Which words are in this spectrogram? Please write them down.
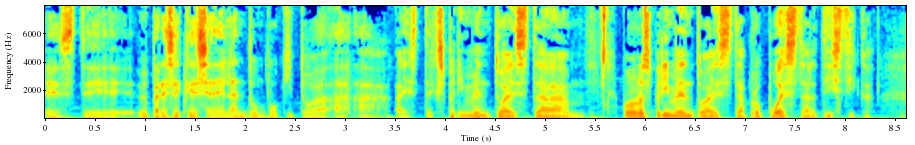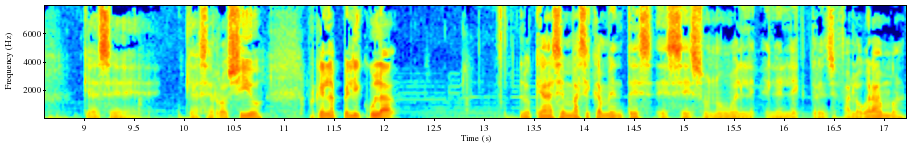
este, me parece que se adelanta un poquito a, este experimento, a esta, bueno, no experimento, a esta propuesta artística que hace, que hace Rocío, porque en la película lo que hacen básicamente es, eso, ¿no? El, el, electroencefalograma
